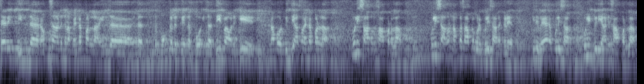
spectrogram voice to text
சரி இந்த ரம்ஜானுக்கு நம்ம என்ன பண்ணலாம்? இந்த இந்த இந்த பொங்கலுக்கு இந்த இந்த தீபாவளிக்கு நம்ம ஒரு வித்தியாசம் என்ன பண்ணலாம்? புளி சாதம் சாப்பிடலாம். புளி சாதம் நம்ம சாப்பிடக்கூடிய புளி சாதம் கிடையாது. இது வேற புளி சாதம். புளி பிரியாணி சாப்பிடலாம்.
